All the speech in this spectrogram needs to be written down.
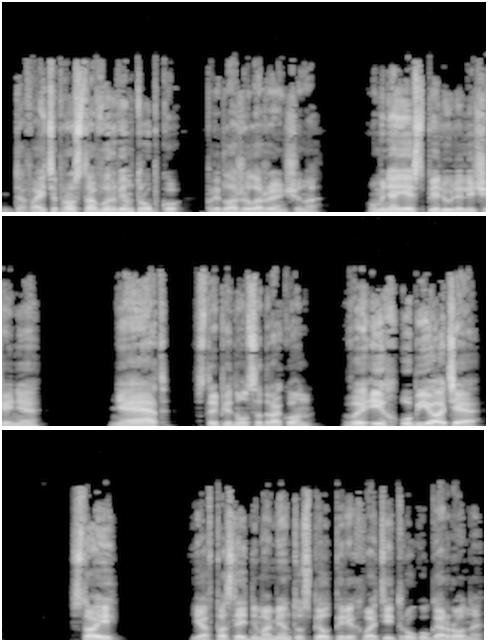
«Давайте просто вырвем трубку», — предложила женщина. «У меня есть пилюли лечения». «Нет!» — встрепенулся дракон. «Вы их убьете!» «Стой!» Я в последний момент успел перехватить руку Гарроны.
